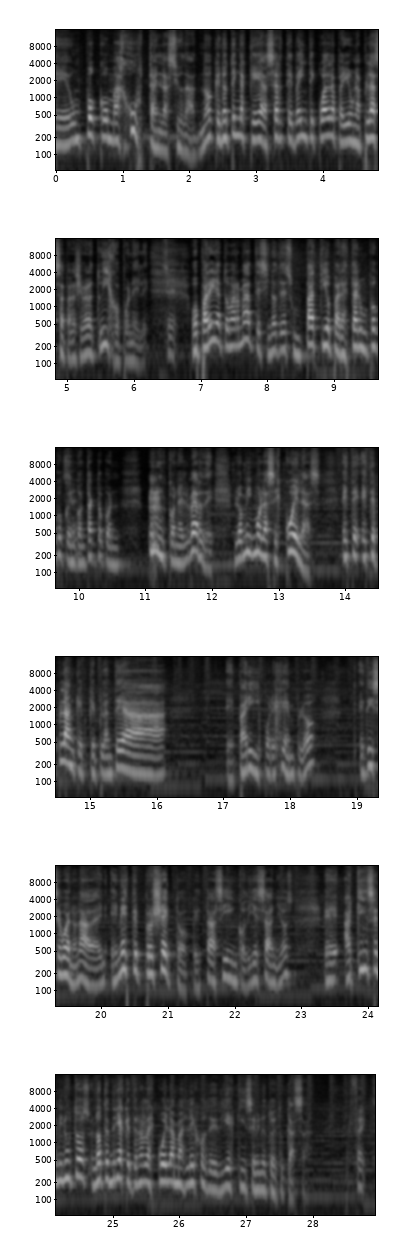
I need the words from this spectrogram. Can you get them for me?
eh, un poco más justa en la ciudad, ¿no? Que no tengas que hacerte 20 cuadras para ir a una plaza para llevar a tu hijo, ponele. Sí. O para ir a tomar mate si no tenés un patio para estar un poco Sí. en contacto con, con el verde. Lo mismo las escuelas. Este, este plan que, que plantea eh, París, por ejemplo, eh, dice, bueno, nada, en, en este proyecto que está a 5, 10 años, eh, a 15 minutos no tendrías que tener la escuela más lejos de 10, 15 minutos de tu casa. Perfecto.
